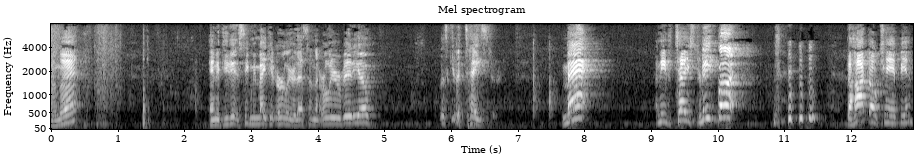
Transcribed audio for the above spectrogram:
On that. And if you didn't see me make it earlier, that's in the earlier video. Let's get a taster. Matt, I need a taster. Meat butt. The hot dog champion.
